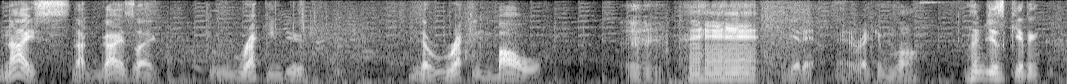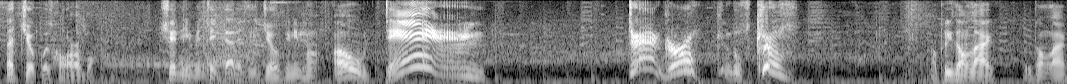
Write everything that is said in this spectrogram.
Nice. That guy's like wrecking, dude. He's a wrecking ball. Get it? A wrecking ball. I'm just kidding. That joke was horrible. Shouldn't even take that as a joke anymore. Oh, dang! Dang, girl! Get those kills! Oh, please don't lag. Please don't lag.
